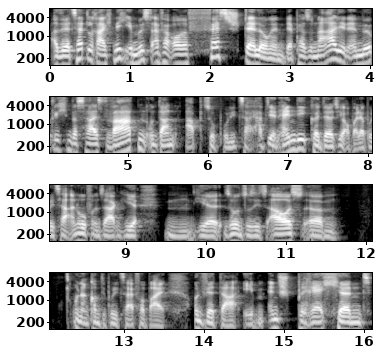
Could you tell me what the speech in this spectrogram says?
Also der Zettel reicht nicht. Ihr müsst einfach eure Feststellungen der Personalien ermöglichen. Das heißt, warten und dann ab zur Polizei. Habt ihr ein Handy, könnt ihr natürlich auch bei der Polizei anrufen und sagen, hier, hm, hier so und so sieht es aus. Ähm, und dann kommt die Polizei vorbei und wird da eben entsprechend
